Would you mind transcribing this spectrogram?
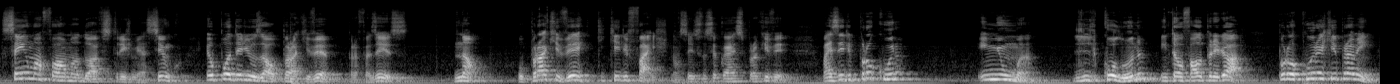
sem uma fórmula do Office 365, eu poderia usar o PROC-V para fazer isso? Não. O PROC-V, o que, que ele faz? Não sei se você conhece o PROC-V, mas ele procura em uma coluna, então eu falo para ele, ó, procura aqui para mim,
